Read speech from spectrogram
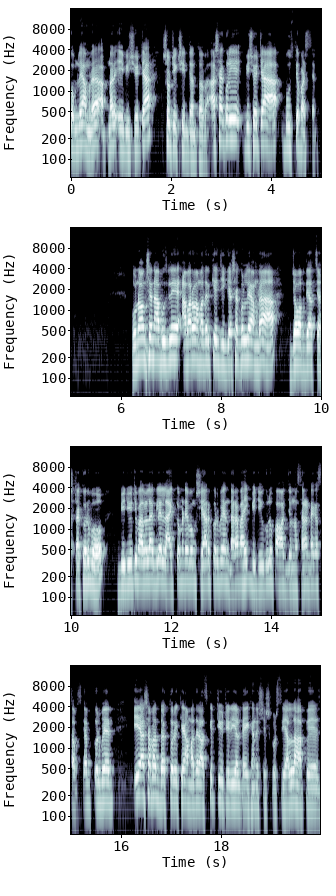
কমলে আমরা আপনার এই বিষয়টা সঠিক সিদ্ধান্ত হবে। আশা করি বিষয়টা বুঝতে পারছেন। কোনো অংশে না বুঝলে আবারও আমাদেরকে জিজ্ঞাসা করলে আমরা জবাব দেওয়ার চেষ্টা করব। ভিডিওটি ভালো লাগলে লাইক কমেন্ট এবং শেয়ার করবেন। ধারাবাহিক ভিডিওগুলো পাওয়ার জন্য চ্যানেলটাকে সাবস্ক্রাইব করবেন। এই আশাবাদ ব্যক্ত রেখে আমাদের আজকের টিউটোরিয়ালটা এখানে শেষ করছি। আল্লাহ হাফেজ।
